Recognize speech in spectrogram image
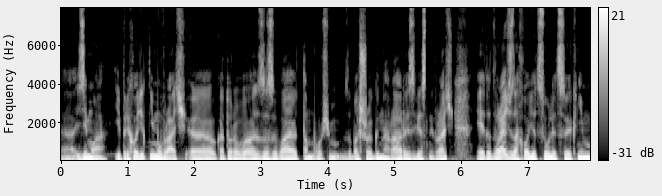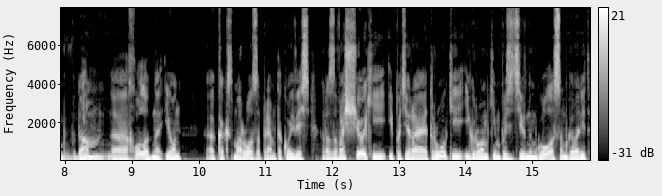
Э, Зима. И приходит к нему врач, э, которого зазывают, там, в общем, за большой гонорар, известный врач. И этот врач заходит с улицы к ним в дом, э, холодно, и он э, как с мороза, прям такой весь розовощекий, и потирает руки, и громким позитивным голосом говорит,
